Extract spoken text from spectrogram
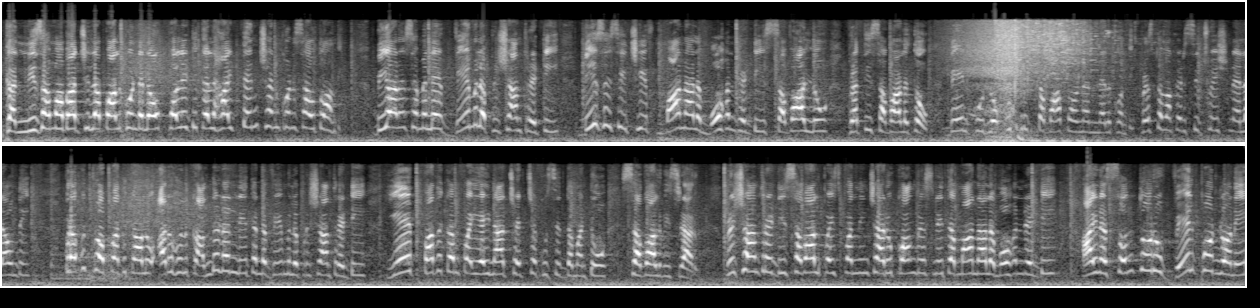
ఇక నిజామాబాద్ జిల్లా పాల్గొండలో పొలిటికల్ హై టెన్షన్ కొనసాగుతోంది. BRS MLA Vemula Prashanth Reddy DCC chief Manala Mohan Reddy సవాళ్ళు ప్రతి సవాళ్ళతో వేల్పూర్లో ఉద్రిక్త వాతావరణం నెలకొంది. ప్రస్తుతం అక్కడ సిచ్యువేషన్ ఎలా ఉంది? ప్రభుత్వ పథకాలు అర్హులకు అందడం లేదన్న వేముల ప్రశాంత్ రెడ్డి ఏ పథకంపై అయినా చర్చకు సిద్ధమంటూ సవాల్ విసిరారు. ప్రశాంత్ రెడ్డి సవాల్పై స్పందించారు కాంగ్రెస్ నేత మానాల మోహన్ రెడ్డి. ఆయన సొంతూరు వేల్పూర్లోనే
